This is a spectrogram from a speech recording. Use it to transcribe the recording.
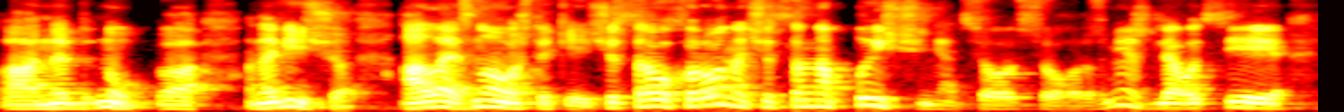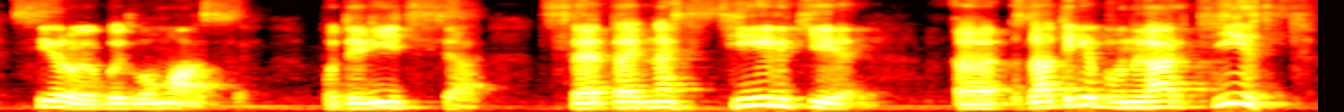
А не ну а, а навіщо? Але знову ж таки, чи це охорона, чи це напищення цього всього? Розумієш, для оцієї сірої бидломаси. Подивіться, це та настільки е, затребований артист.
